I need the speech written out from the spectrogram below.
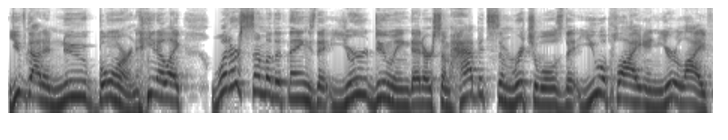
you've got a newborn, you know, like what are some of the things that you're doing that are some habits, some rituals that you apply in your life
